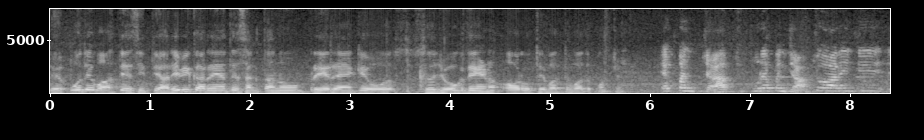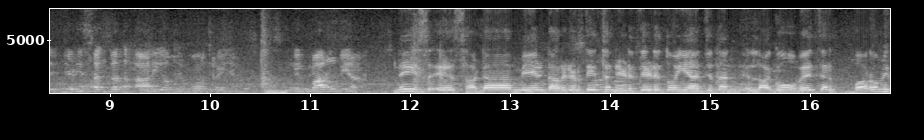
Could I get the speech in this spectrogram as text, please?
ਤੇ ਉਹਦੇ ਵਾਸਤੇ ਅਸੀਂ ਤਿਆਰੀ ਵੀ ਕਰ ਰਹੇ ਹਾਂ ਤੇ ਸੰਗਤਾਂ ਨੂੰ ਪ੍ਰੇਰ ਰਹੇ ਹਾਂ ਕਿ ਉਹ ਸਹਿਯੋਗ ਦੇਣ ਔਰ ਉੱਥੇ ਵੱਧ ਤੋਂ ਵੱਧ ਪਹੁੰਚਣ ਇਹ ਪੰਜਾਬ ਚ ਪੂਰੇ ਪੰਜਾਬ ਚੋਂ ਆ ਰਹੀ ਜੀ ਜਿਹੜੀ ਸੰਗਤ ਆ ਰਹੀ ਉੱਥੇ ਪਹੁੰਚ ਰਹੀ ਹੈ। ਕਿ ਬਾਹਰੋਂ ਵੀ ਆ ਰਹੀ ਨਹੀਂ ਇਸ- ਇਹ ਸਾਡਾ ਮੇਨ ਟਾਰਗੇਟ ਤੇ ਇੱਥੇ ਨੇੜੇ ਤੇੜੇ ਤੋਂ ਹੀ ਆ ਜਿੱਦਾਂ ਲਾਗੋਂ ਹੋਵੇ ਤੇ ਬਾਹਰੋਂ ਵੀ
